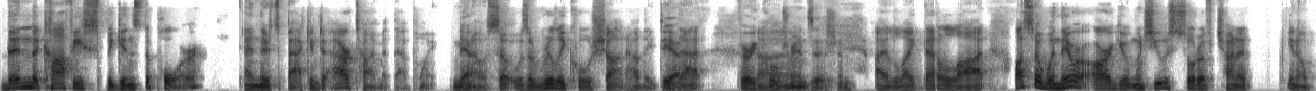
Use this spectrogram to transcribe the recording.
then the coffee begins to pour and it's back into our time at that point. Yeah. You know, so it was a really cool shot how they did Yeah. that. Very cool Um, transition. I like that a lot. Also, when they were arguing, when she was sort of trying to, you know,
